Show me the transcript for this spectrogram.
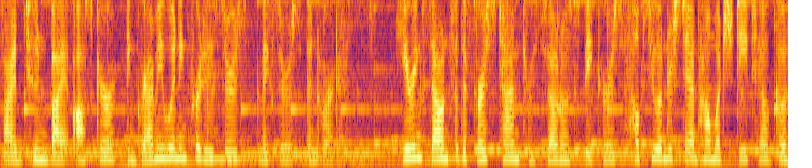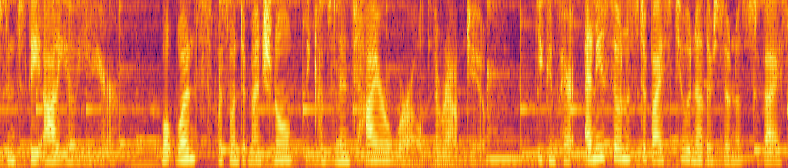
fine tuned by Oscar and Grammy winning producers, mixers, and artists. Hearing sound for the first time through Sonos speakers helps you understand how much detail goes into the audio you hear. What once was one dimensional becomes an entire world around you. You can pair any Sonos device to another Sonos device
